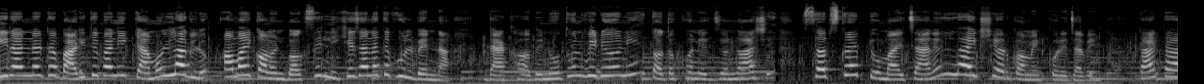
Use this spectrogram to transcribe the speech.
এই রান্নাটা বাড়িতে বানিয়ে কেমন লাগল আমায় কমেন্ট বক্সে লিখে জানাতে ভুলবেন না। দেখা হবে নতুন ভিডিও নিয়ে, ততক্ষণের জন্য আসি। Subscribe to my channel like share comment করে যাবেন। টাটা!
